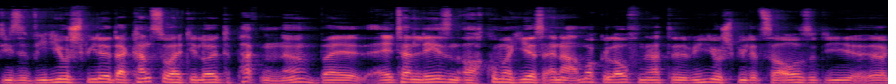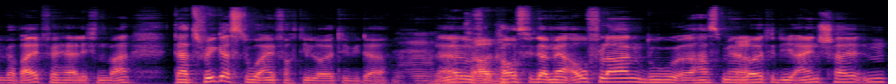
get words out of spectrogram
Diese Videospiele, da kannst du halt die Leute packen, ne? Weil Eltern lesen, ach guck mal, hier ist einer Amok gelaufen, hatte Videospiele zu Hause, die äh, gewaltverherrlichen waren. Da triggerst du einfach die Leute wieder. Mhm, ne? Du verkaufst wieder mehr Auflagen, du äh, hast mehr ja. Leute, die einschalten.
